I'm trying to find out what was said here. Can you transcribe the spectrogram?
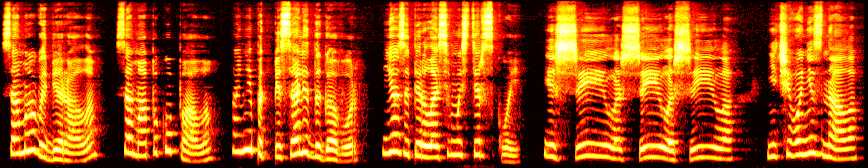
сама выбирала, сама покупала. Они подписали договор. Я заперлась в мастерской. И шила, шила, шила. Ничего не знала.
